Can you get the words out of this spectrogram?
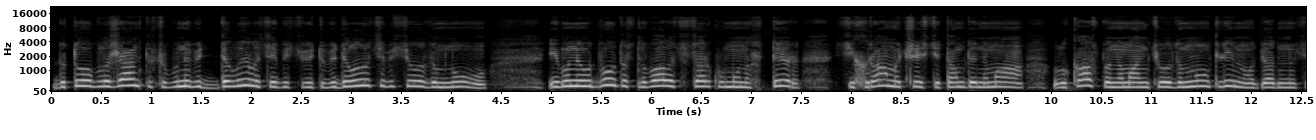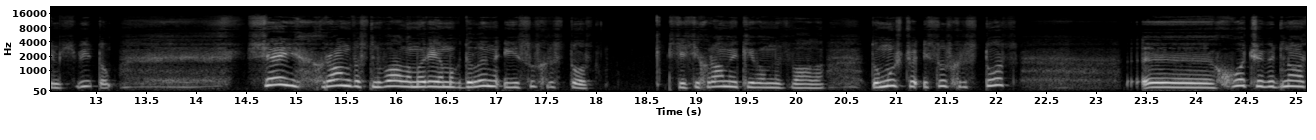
до того блаженства, щоб вони віддалилися від світу, віддалилися від цього земного. І вони удвох доснували цю церкву монастир, ці храми чисті, там, де нема лукавства, нема нічого земного, тлінного, зв'язаного цим світом. Цей храм заснувала Марія Магдалина і Ісус Христос. Всі ці храми, які я вам назвала. Тому що Ісус Христос е, хоче від нас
